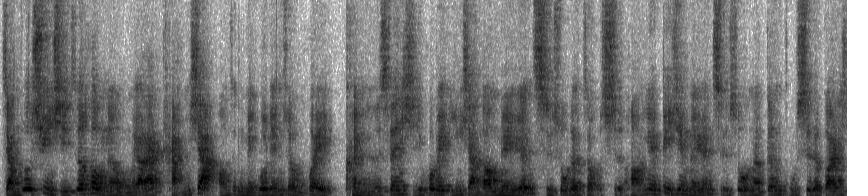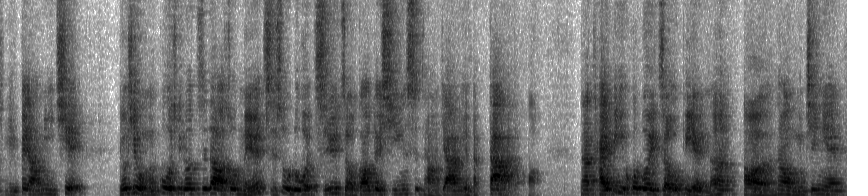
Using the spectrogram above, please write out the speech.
讲座讯息之后呢，我们要来谈一下哦，这个美国联准会可能的升息会不会影响到美元指数的走势哈？因为毕竟美元指数呢跟股市的关系非常密切，尤其我们过去都知道说美元指数如果持续走高，对新兴市场压力很大的哈。那台币会不会走贬呢？啊，那我们今年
